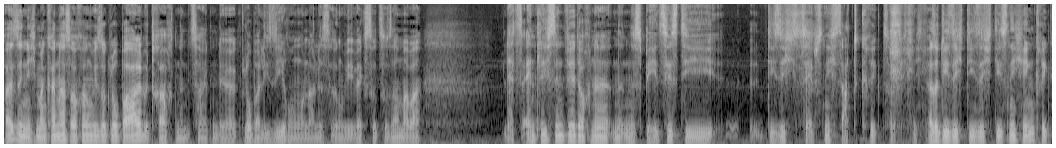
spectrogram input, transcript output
weiß ich nicht, man kann das auch irgendwie so global betrachten in Zeiten der Globalisierung und alles irgendwie wächst so zusammen. Aber letztendlich sind wir doch eine, eine, eine Spezies, die, die sich selbst nicht satt kriegt, so richtig. Also die sich, die sich, die es nicht hinkriegt.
